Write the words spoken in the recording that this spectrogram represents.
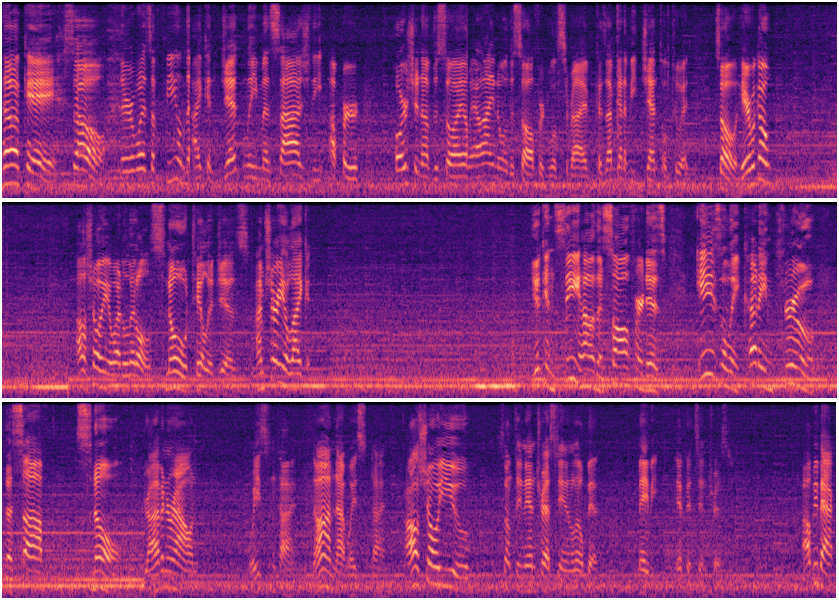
Okay, so there was a field that I can gently massage the upper portion of the soil. Well, I know the Salford will survive because I'm going to be gentle to it. So here we go. I'll show you what a little snow tillage is. I'm sure you'll like it. You can see how the Salford is easily cutting through the soft snow. Driving around, wasting time. No, I'm not wasting time. I'll show you something interesting in a little bit. Maybe, if it's interesting. I'll be back.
